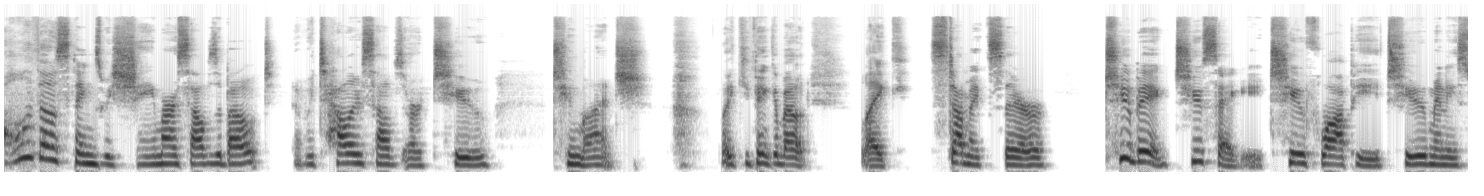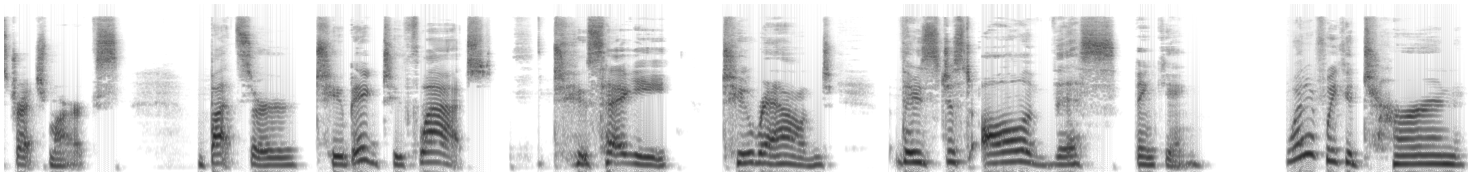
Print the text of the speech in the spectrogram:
all of those things we shame ourselves about that we tell ourselves are too, too much. like you think about like stomachs, they're too big, too saggy, too floppy, too many stretch marks butts are too big, too flat, too saggy, too round. There's just all of this thinking. What if we could turn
